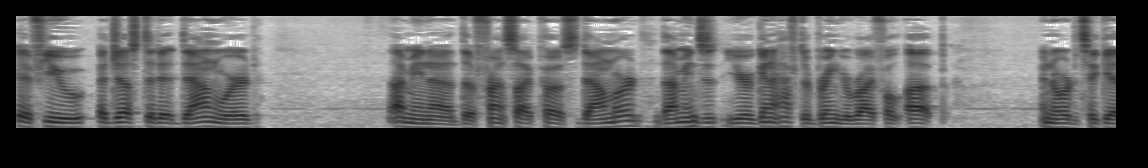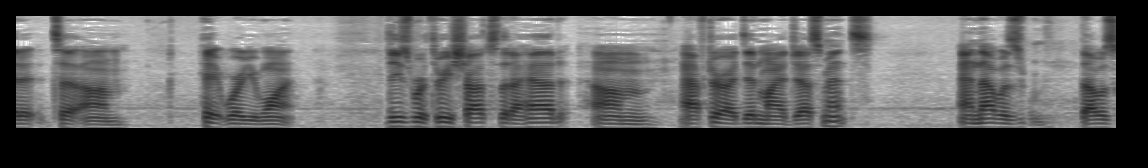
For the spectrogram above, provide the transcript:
If you adjusted it downward, I mean uh, the front side post downward, that means you're to have to bring your rifle up in order to get it to um, hit where you want. These were three shots that I had um, after I did my adjustments, and that was that was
